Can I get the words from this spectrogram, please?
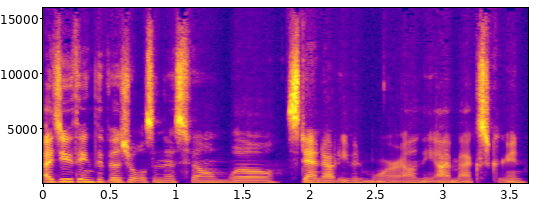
I do think the visuals in this film will stand out even more on the IMAX screen.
